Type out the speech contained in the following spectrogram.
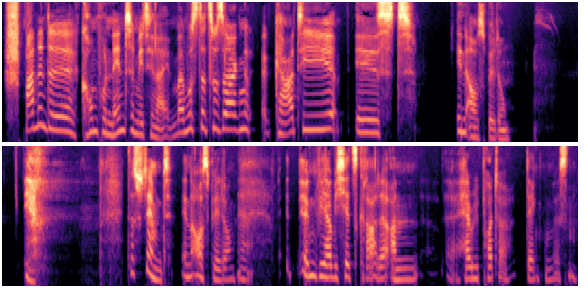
spannende Komponente mit hinein. Man muss dazu sagen, Kati ist In Ausbildung. ja, das stimmt, in Ausbildung. Ja. Irgendwie habe ich jetzt gerade an äh, Harry Potter denken müssen.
